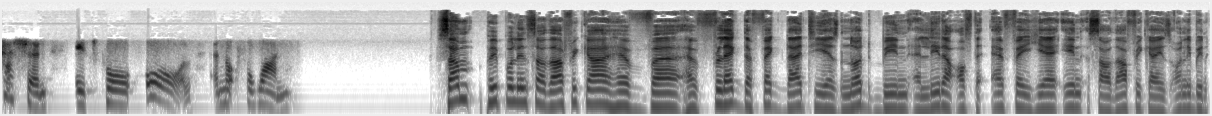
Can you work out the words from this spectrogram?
passion is for all and not for one. Some people in South Africa have uh, have flagged the fact that he has not been a leader of the FA here in South Africa. He's only been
